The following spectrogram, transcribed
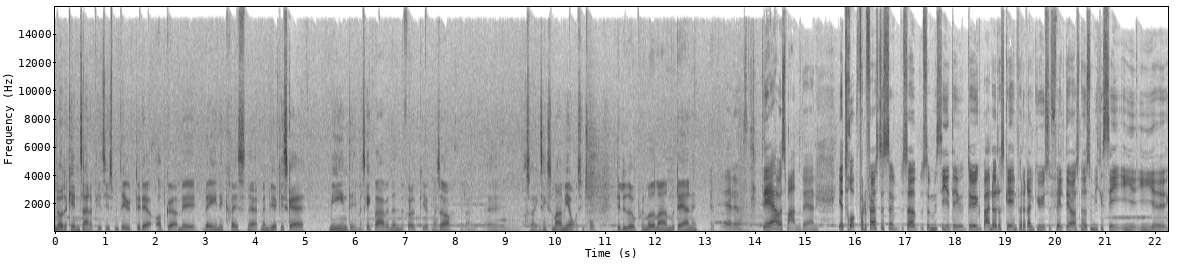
Noget, der kendetegner pietismen, det er jo det der opgør med vanekristne, at man virkelig skal mene det. Man skal ikke bare være medlem af folkekirken, og så, eller, øh, og så ikke tænke så meget mere over sin tro. Det lyder jo på en måde meget moderne, det er, også. det er også meget moderne. Jeg tror, for det første, så, så, så man siger, det, er jo, det er jo ikke bare noget, der sker inden for det religiøse felt. Det er også noget, som vi kan se i, i øh,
